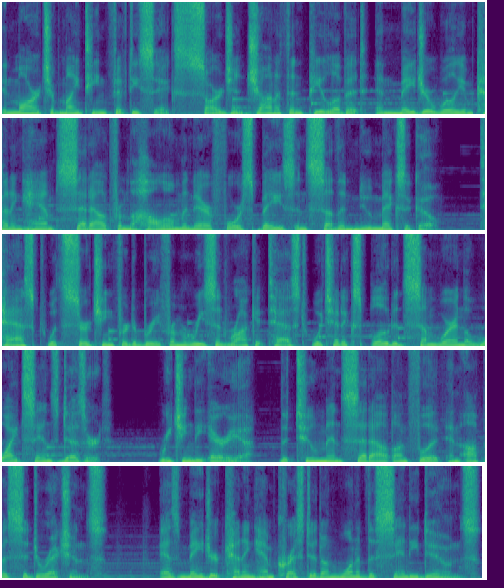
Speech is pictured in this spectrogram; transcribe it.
In March of 1956, Sergeant Jonathan P. Lovett and Major William Cunningham set out from the Holloman Air Force Base in southern New Mexico tasked with searching for debris from a recent rocket test which had exploded somewhere in the White Sands Desert. Reaching the area, the two men set out on foot in opposite directions. As Major Cunningham crested on one of the sandy dunes,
